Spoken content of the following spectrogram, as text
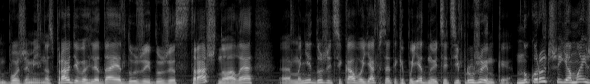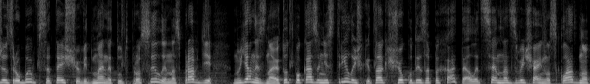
Боже мій, насправді виглядає дуже і дуже страшно, але мені дуже цікаво, як все-таки поєднуються ці пружинки. Ну, коротше, я майже зробив все те, що від мене тут просили. Насправді, ну я не знаю, тут показані стрілочки, так, що куди запихати, але це надзвичайно складно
